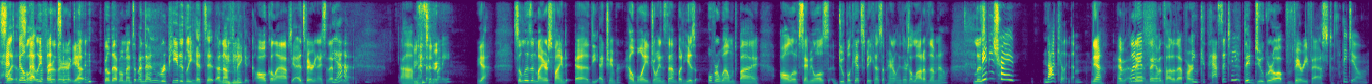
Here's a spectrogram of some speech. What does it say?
Sli- build that slightly momentum further. Yeah, again. build that momentum, and then repeatedly hits it enough to make it all collapse. Yeah, it's very nice of that. yeah. hammer. Um, Very So funny. Yeah. So Liz and Myers find uh, the egg chamber. Hellboy joins them, but he is overwhelmed by all of Sammael's duplicates because apparently there's a lot of them now. Liz, Maybe try not killing them. yeah, have, What they, if- they haven't thought of that part. Incapacitate? they do grow up very fast. They do.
